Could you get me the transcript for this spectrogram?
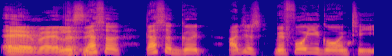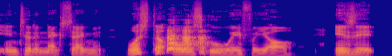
Hey man, listen. That's a that's a good. I just before you go into into the next segment, what's the old school way for y'all? Is it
